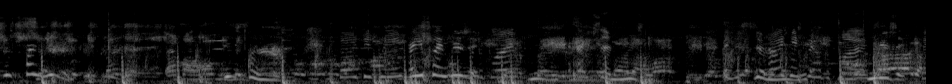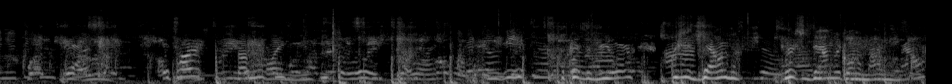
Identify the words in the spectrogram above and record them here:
Just play music. Just play music. So you teach me Are you playing music? to play? Music. I just said music. I just said So you teach music. me how to play? Music. Can you teach me how to Yeah. It's hard to Stop playing music. It's a little like easy because the viewer pushes down, the, pushes down like on my mouth.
